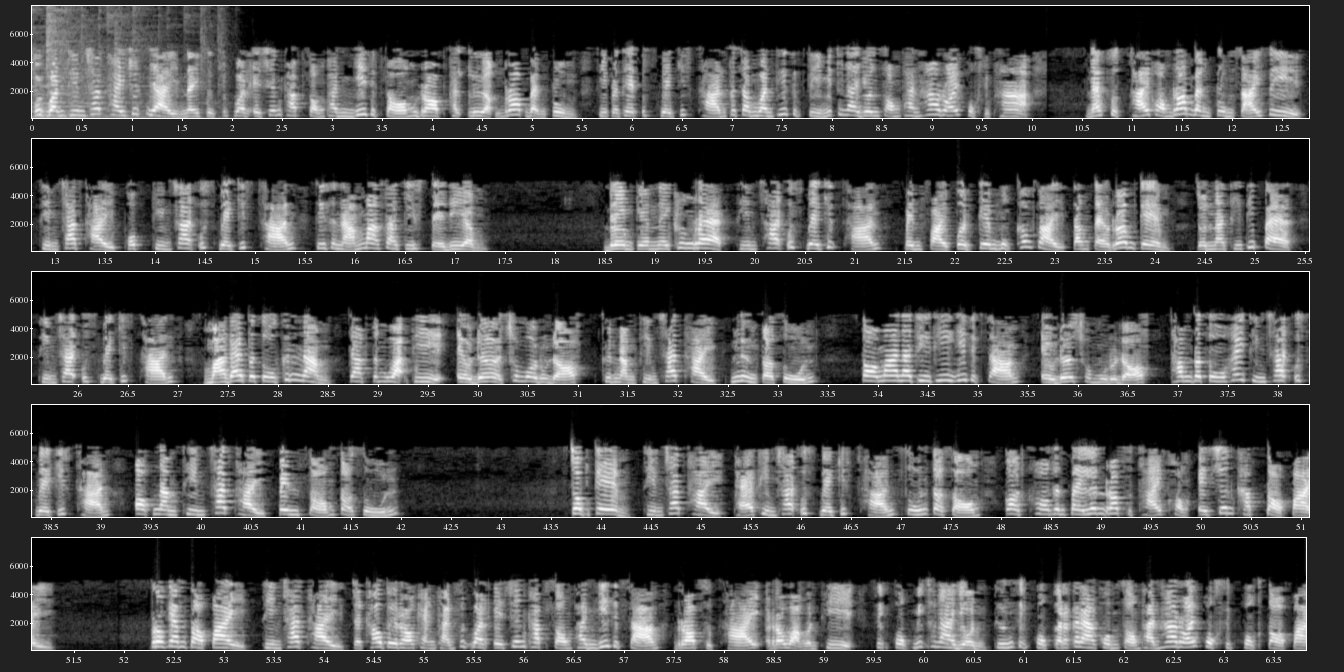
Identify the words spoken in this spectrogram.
ฟุตบอลทีมชาติไทยชุดใหญ่ในศึกฟุตบอลเอเชียนคัพ 2022 รอบคัดเลือกรอบแบ่งกลุ่ม ที่ประเทศอุซเบกิสถานประจำวันที่ 14 มิถุนายน 2565 นัดสุดท้ายของรอบแบ่งกลุ่มสาย 4 ทีมชาติไทยพบทีมชาติอุซเบกิสถาน ที่สนามมาซากีสเตเดียม เริ่มเกมในครึ่งแรก ทีมชาติอุซเบกิสถาน เป็นฝ่ายเปิดเกมบุกเข้าใส่ตั้งแต่เริ่มเกม จนนาทีที่ 8 ทีมชาติอุซเบกิสถาน มาได้ประตูขึ้นนำจากจังหวะที่เอลเดอร์ชโมรูดอฟขึ้นนำทีมชาติไทย 1 ต่อ 0 ต่อมานาทีที่ 23 เอลเดอร์ชโมรูดอฟทำประตูให้ทีมชาติอุซเบกิสถานออกนำทีมชาติไทยเป็น 2 ต่อ 0 จบเกม ทีมชาติไทย แพ้ทีมชาติอุซเบกิสถาน 0 ต่อ 2 กอดคอกันไปเล่นรอบสุดท้ายของเอเชียนคัพต่อไป โปรแกรมต่อไปทีมชาติไทยจะเข้าไปรอแข่งขันฟุตบอลเอเชียนคัพ 2023 รอบสุดท้ายระหว่างวันที่ 16 มิถุนายน ถึง 16 กรกฎาคม 2566 ต่อไป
